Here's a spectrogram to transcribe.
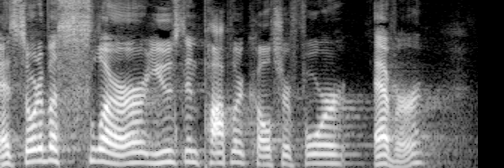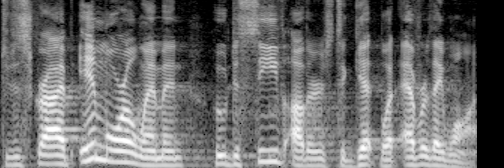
as sort of a slur used in popular culture forever to describe immoral women who deceive others to get whatever they want.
